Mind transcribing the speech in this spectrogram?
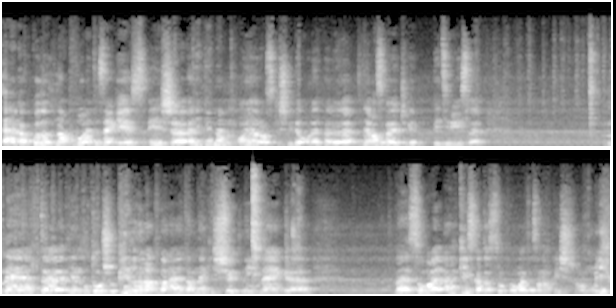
elkapkodott nap volt az egész, és egyébként nem olyan rossz kis videó lett belőle, de az a baj, hogy csak egy pici részlet. Mert uh, ilyen utolsó pillanatban álltam neki sütni, meg uh, szóval uh, kész katasztrófa volt ez a nap is, amúgy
